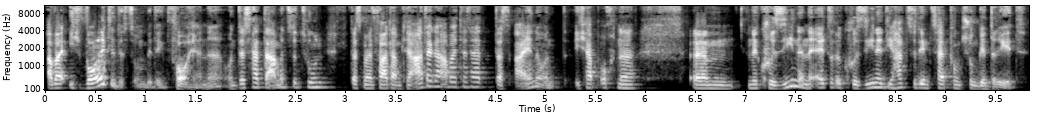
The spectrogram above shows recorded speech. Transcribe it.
Aber ich wollte das unbedingt vorher, ne? Und das hat damit zu tun, dass mein Vater am Theater gearbeitet hat, das eine. Und ich habe auch eine, ähm, eine Cousine, eine ältere Cousine, die hat zu dem Zeitpunkt schon gedreht.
